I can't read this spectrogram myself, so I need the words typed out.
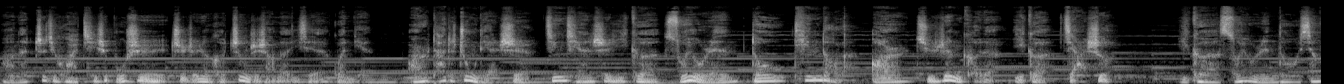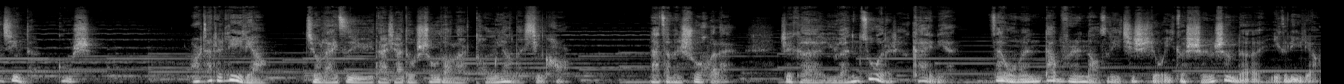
啊，那这句话其实不是指着任何政治上的一些观点，而它的重点是，金钱是一个所有人都听到了而去认可的一个假设，一个所有人都相信的故事，而它的力量就来自于大家都收到了同样的信号。那咱们说回来，这个原作的这个概念。在我们大部分人脑子里，其实有一个神圣的一个力量，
